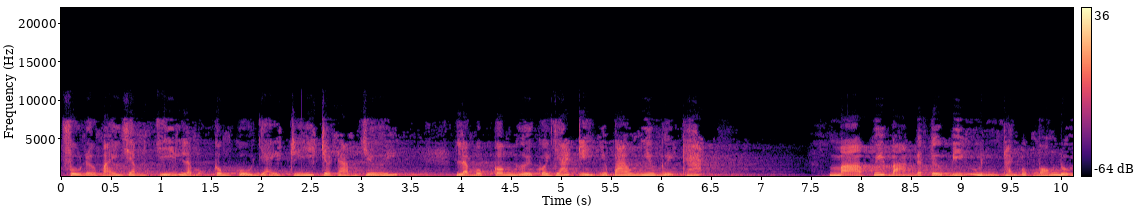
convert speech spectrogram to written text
phụ nữ mãi dâm chỉ là một công cụ giải trí cho nam giới, là một con người có giá trị như bao nhiêu người khác. Mà quý bạn đã tự biến mình thành một món đồ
